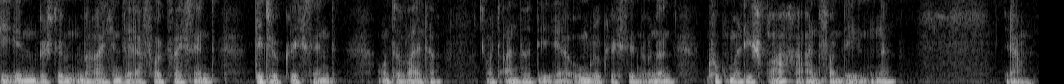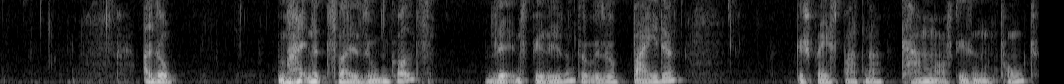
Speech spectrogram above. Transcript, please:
die in bestimmten Bereichen sehr erfolgreich sind, die glücklich sind und so weiter. Und andere, die eher unglücklich sind. Und dann guck mal die Sprache an von denen. Ne? Ja. Also, meine zwei Zoom-Calls, sehr inspirierend sowieso, beide Gesprächspartner kamen auf diesen Punkt,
